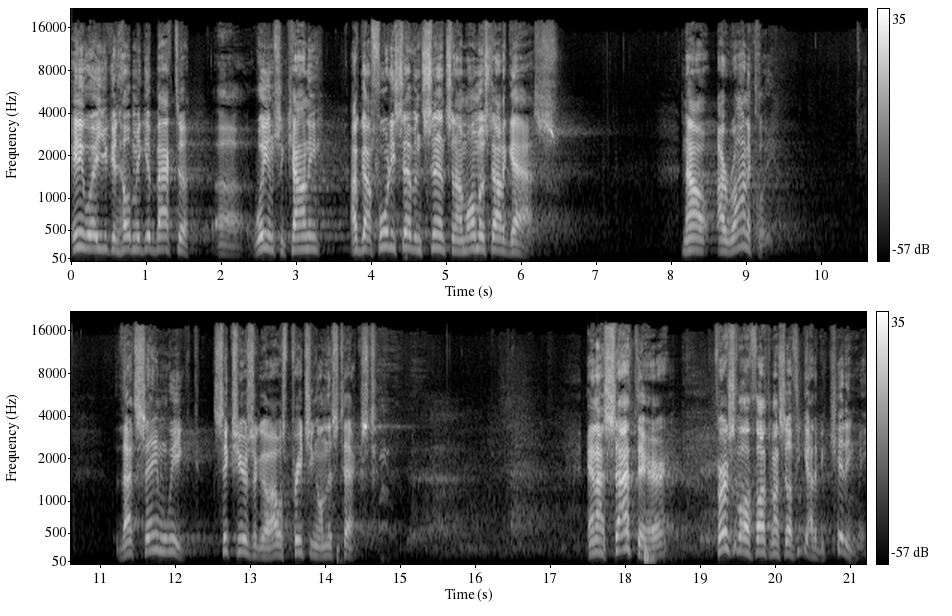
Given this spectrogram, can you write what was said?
any way you can help me get back to uh, Williamson County? I've got 47 cents, and I'm almost out of gas. Now, ironically, that same week, six years ago, I was preaching on this text. and I sat there. First of all, I thought to myself, you got to be kidding me.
